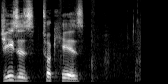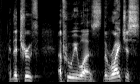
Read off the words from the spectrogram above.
Jesus took his the truth of who he was, the righteous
